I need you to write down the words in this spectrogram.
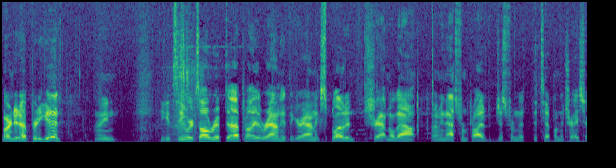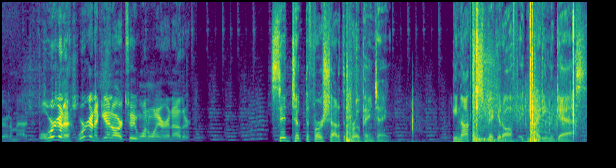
burned it up pretty good. I mean, you can see where it's all ripped up. Probably the round hit the ground, exploded, shrapneled out. But I mean, that's from probably just from the, the tip on the tracer, I'd imagine. Well, we're gonna we're gonna get R2 one way or another. Sid took the first shot at the propane tank. He knocked the spigot off, igniting the gas.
